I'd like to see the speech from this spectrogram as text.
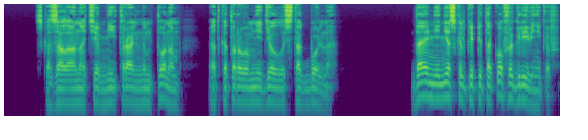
— сказала она тем нейтральным тоном, от которого мне делалось так больно, — «дай мне несколько пятаков и гривенников.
